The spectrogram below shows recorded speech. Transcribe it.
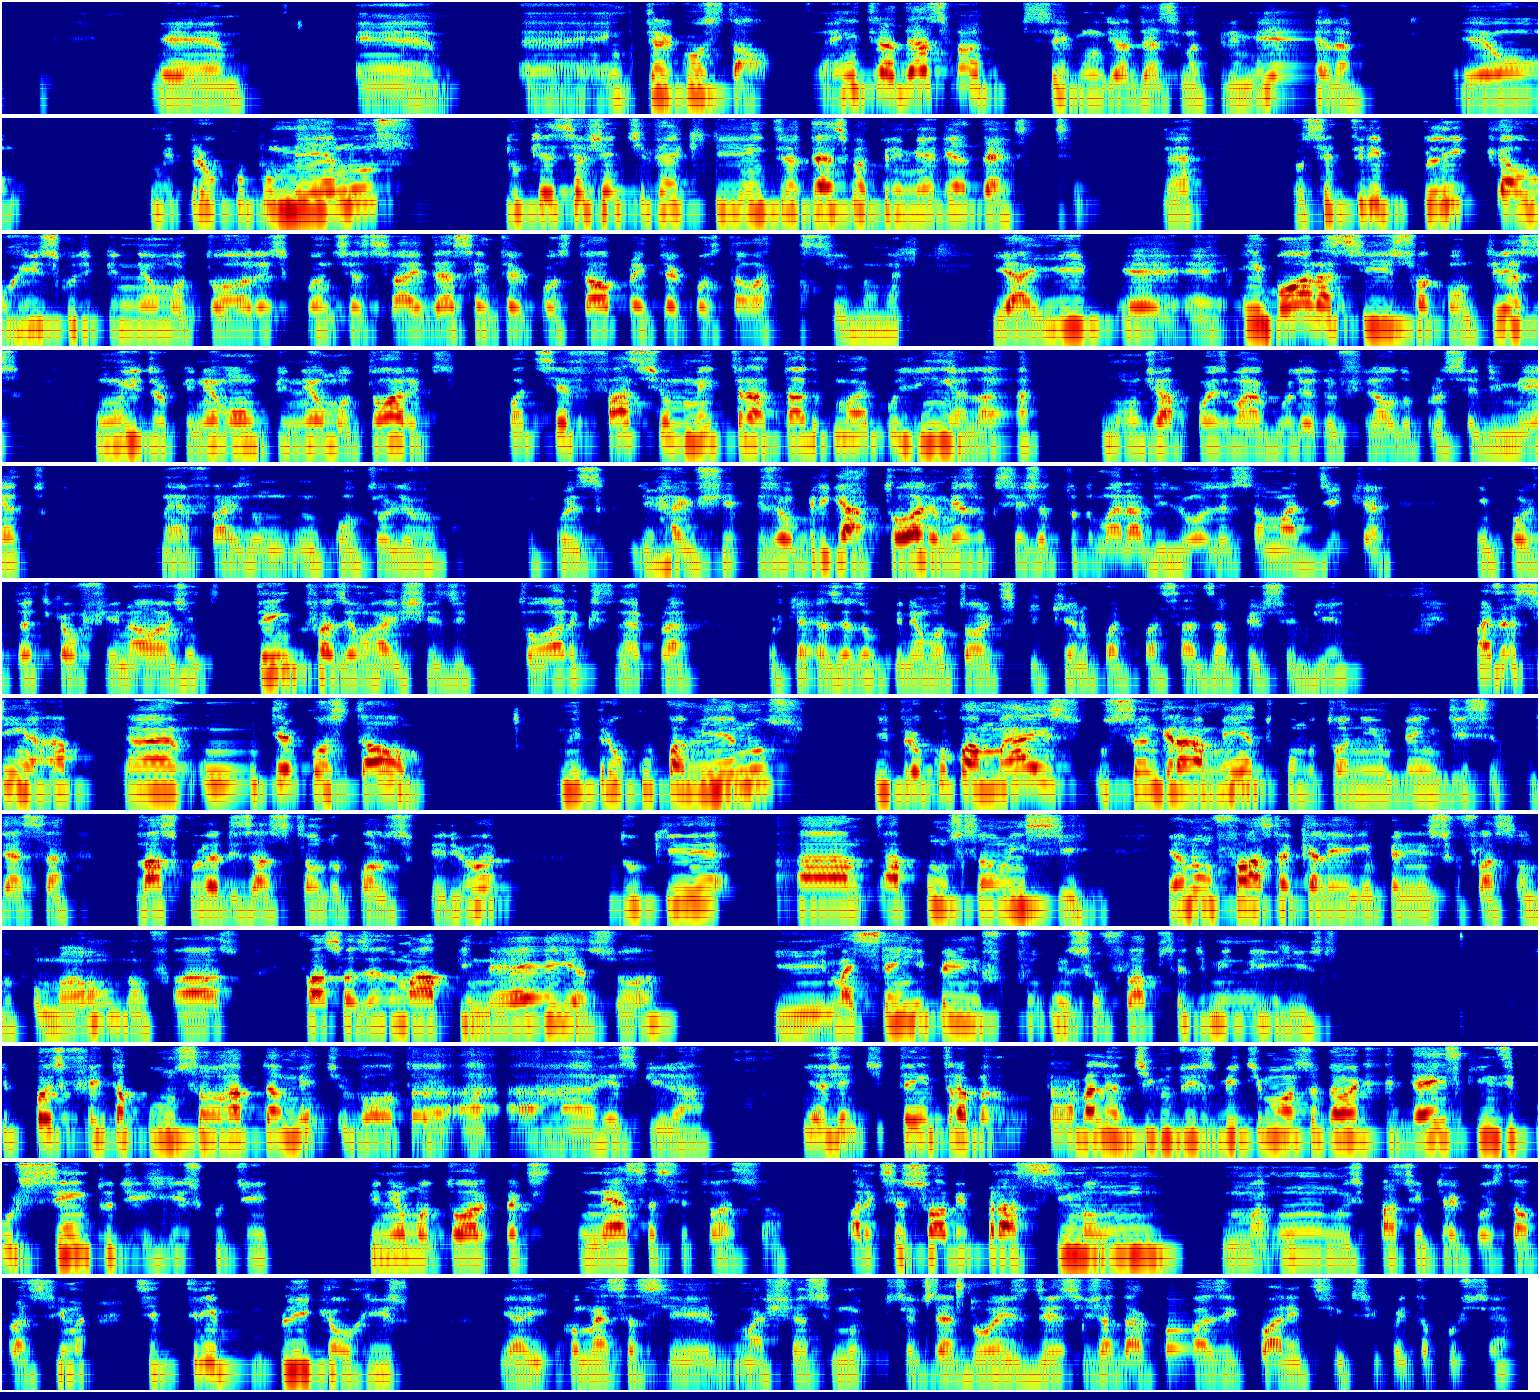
é, é, é, intercostal. Entre a décima segunda e a décima primeira, eu me preocupo menos do que se a gente tiver aqui entre a décima primeira e a décima, né? Você triplica o risco de pneumotórax quando você sai dessa intercostal para intercostal acima, né? E aí, é, é, embora se isso aconteça, um hidropneumo ou um pneumotórax pode ser facilmente tratado com uma agulhinha lá, onde após uma agulha no final do procedimento, né? Faz um, um controle depois de raio-x é obrigatório, mesmo que seja tudo maravilhoso. Essa é uma dica importante que ao final a gente tem que fazer um raio-x de tórax, né? Para porque às vezes um pneumotórax pequeno pode passar desapercebido. Mas assim, a, a intercostal me preocupa menos, me preocupa mais o sangramento, como o Toninho bem disse, dessa vascularização do polo superior, do que a, a punção em si. Eu não faço aquela hiperinsuflação do pulmão, não faço. Faço, às vezes, uma apneia só, e, mas sem hiperinsuflar para você diminuir risco. Depois que feita a punção rapidamente, volta a, a respirar. E a gente tem o trabalho antigo do Smith mostra da ordem de 10, 15% de risco de pneumotórax nessa situação. A hora que você sobe para cima, um, uma, um espaço intercostal para cima, você triplica o risco e aí começa a ser uma chance muito. Se fizer dois desses, já dá quase 45, 50%,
